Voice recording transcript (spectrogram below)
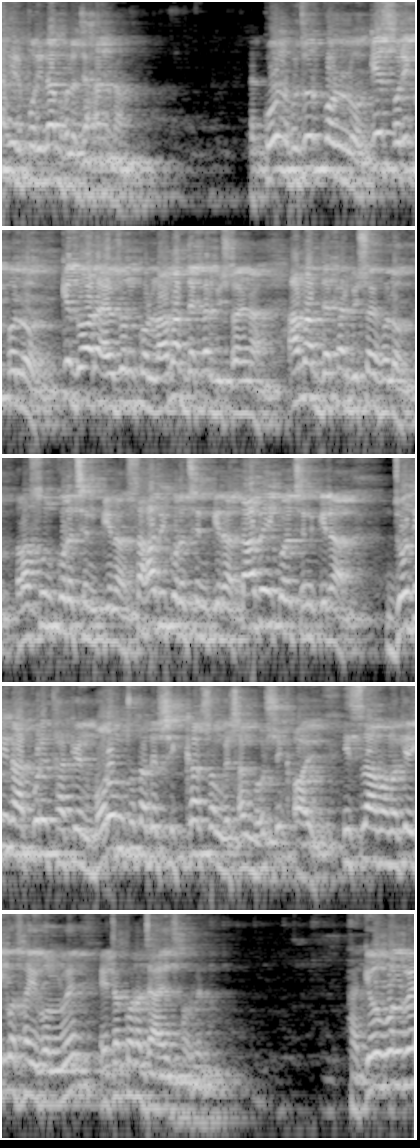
গুমরাহির পরিণাম হলো জাহান্নাম। কোন হুজুর করল, কে শরিক হলো, কে দোয়ার আয়োজন করল, আমার দেখার বিষয় না। আমার দেখার বিষয় হলো, রাসূল করেছেন কিনা, সাহাবি করেছেন কিনা, তাবেই করেছেন কিনা। যদি না করে থাকেন, বরঞ্চ তাদের শিক্ষার সঙ্গে সাংঘর্ষিক হয়। ইসলাম আমাকে এই কথাই বলবে, এটা করা জায়েজ হবে না। হ্যাঁ কেউ বলবে,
